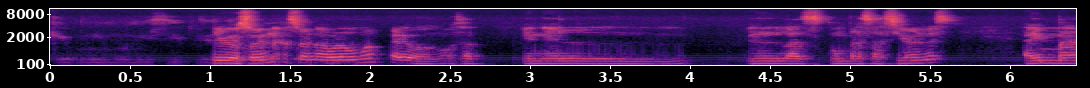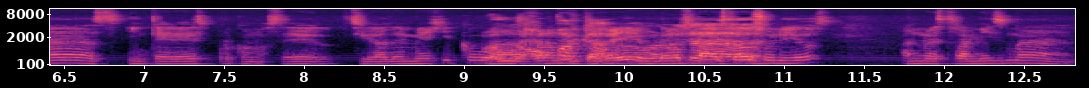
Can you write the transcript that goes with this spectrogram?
que mi municipio. Digo, suena, suena broma, pero, o sea, en, el, en las conversaciones hay más interés por conocer Ciudad de México, Guadalajara, Europa, Monterrey, cabrón, Europa, o sea- Estados Unidos, a nuestra misma,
